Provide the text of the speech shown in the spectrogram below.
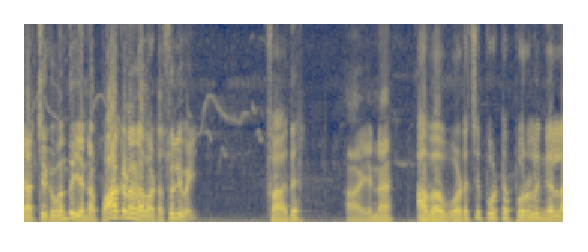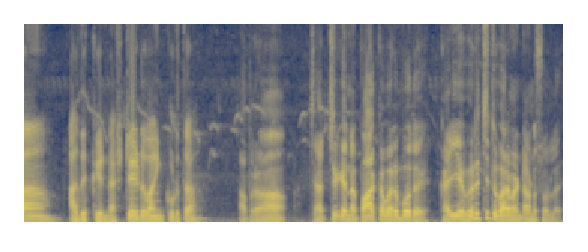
சர்ச்சுக்கு வந்து என்ன பார்க்கணும் அவட்ட சொல்லி வை. ஃபாதர் ஆ, என்ன? அவ உடைச்சு போட்ட பொருளுங்கெல்லாம் அதுக்கு நஷ்டஈடு வாங்கி கொடுத்தா? அப்புறம் சர்ச்சுக்கு என்ன பார்க்க வரும்போது கையை விரிச்சிட்டு வர வேண்டாம்னு சொல்லு.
